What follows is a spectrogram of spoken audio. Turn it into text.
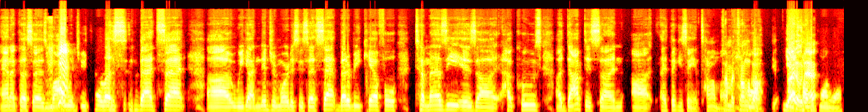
Annika says, "Why would you tell us that, Sat?" Uh, we got Ninja Mortis who says, "Sat, better be careful. Tamazi is uh, Haku's adopted son. Uh, I think he's saying Tama. Tamatonga. Uh, yeah, yeah, I know that.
